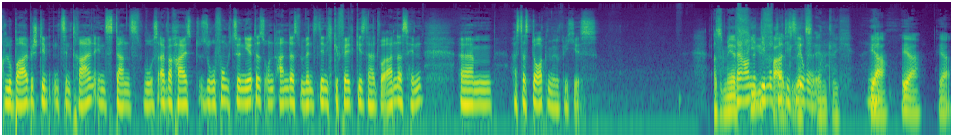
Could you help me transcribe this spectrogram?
global bestimmten zentralen Instanz, wo es einfach heißt, so funktioniert das und anders, wenn es dir nicht gefällt, gehst du halt woanders hin ähm, als das dort möglich ist. Also mehr ja, Vielfalt letztendlich. Ja, ja, ja. ja.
